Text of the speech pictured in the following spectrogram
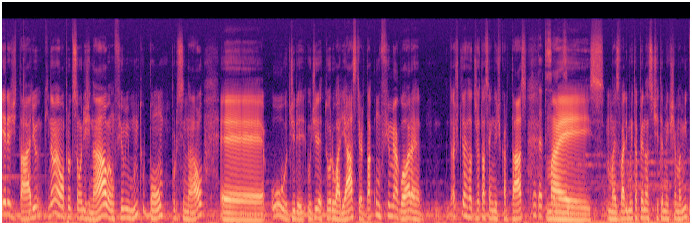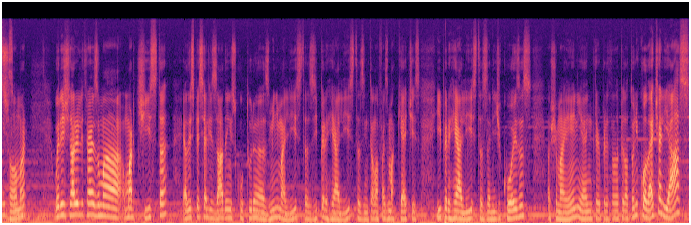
Hereditário, que não é uma produção original, é um filme muito bom, por sinal. É, o, dire- o diretor, o Ari Aster, tá com um filme agora, acho que já, já tá saindo de cartaz, saído. mas, mas vale muito a pena assistir também, que chama Midsommar. O Hereditário, ele traz uma, uma artista, ela é especializada em esculturas minimalistas, hiperrealistas, então ela faz maquetes hiperrealistas ali de coisas. Ela chama Anne, é interpretada pela Toni Collette, aliás,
